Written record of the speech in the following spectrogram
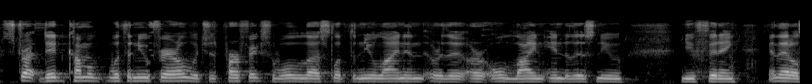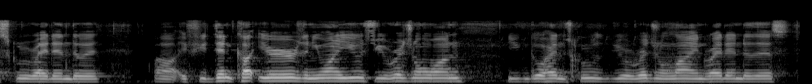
strut did come with a new ferrule, which is perfect. So we'll uh, slip the new line in, or the our old line into this new new fitting, and that'll screw right into it. Uh, if you didn't cut yours and you want to use the original one, you can go ahead and screw your original line right into this.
